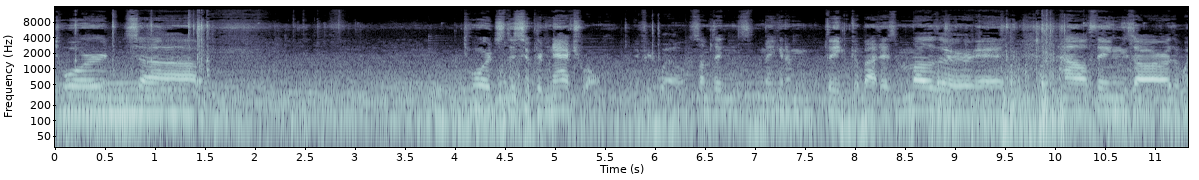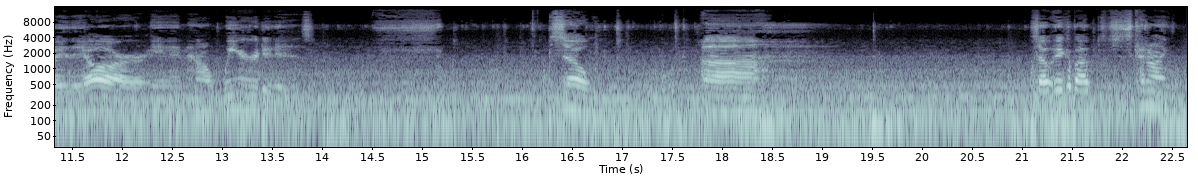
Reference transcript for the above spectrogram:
towards, uh, towards the supernatural, if you will. Something's making him think about his mother and how things are the way they are and how weird it is. So, uh, so Ichabod just kind of like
